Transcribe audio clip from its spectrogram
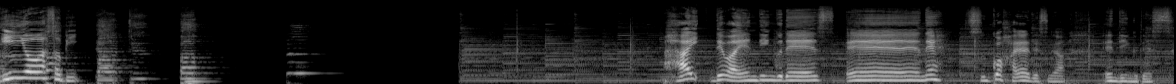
引用遊びはいではエンディングです。えーねすっごい早いですがエンディングです。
